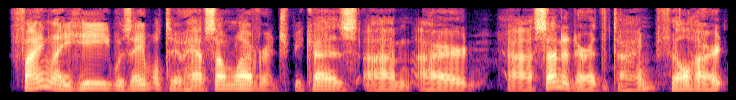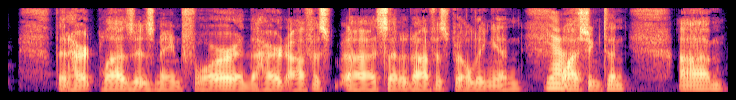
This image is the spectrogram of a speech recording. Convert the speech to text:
finally, he was able to have some leverage because um, our uh, senator at the time, Phil Hart, that Hart Plaza is named for, and the Hart office, uh, Senate office building in Yes. Washington. Um,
